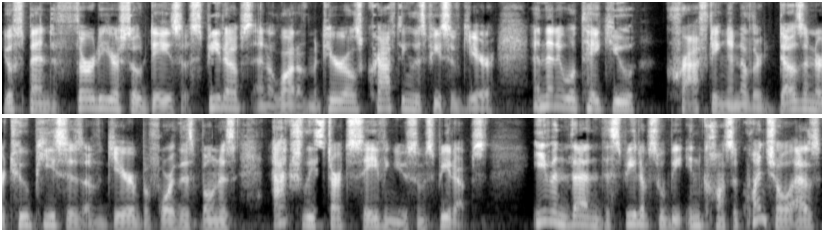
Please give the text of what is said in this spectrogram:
You'll spend 30 or so days of speed ups and a lot of materials crafting this piece of gear, and then it will take you crafting another dozen or two pieces of gear before this bonus actually starts saving you some speed ups. Even then, the speed ups will be inconsequential as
